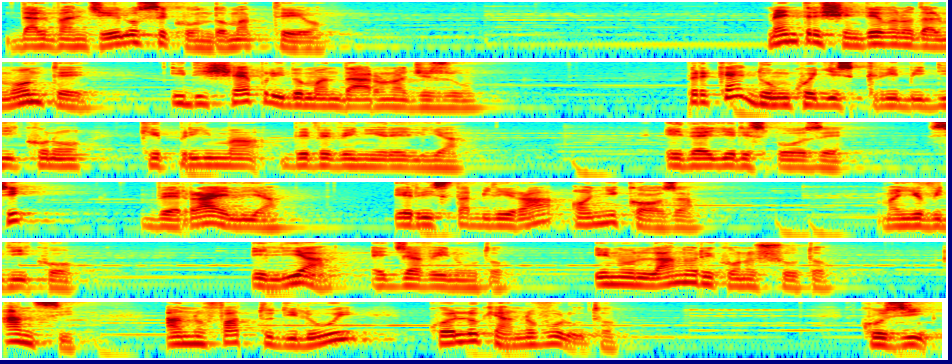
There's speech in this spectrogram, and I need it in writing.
Dal Vangelo secondo Matteo. Mentre scendevano dal monte, i discepoli domandarono a Gesù, perché dunque gli scribi dicono che prima deve venire Elia? Ed egli rispose, sì, verrà Elia e ristabilirà ogni cosa. Ma io vi dico, Elia è già venuto e non l'hanno riconosciuto, anzi hanno fatto di lui quello che hanno voluto. Così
